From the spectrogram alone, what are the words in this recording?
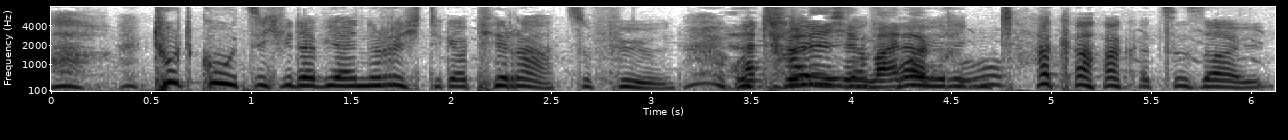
Ach, tut gut, sich wieder wie ein richtiger Pirat zu fühlen und Natürlich, Teil in der meiner feurigen. Takahaka zu sein.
